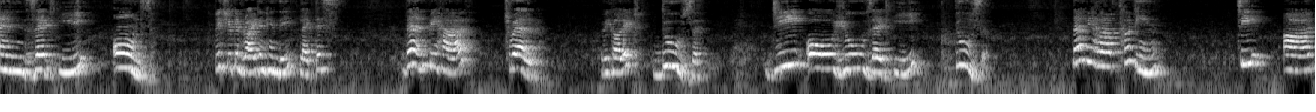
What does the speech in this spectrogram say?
N Z E, onze, which you can write in Hindi like this. Then we have 12. We call it douze. D O U Z E, douze. Then we have 13. T R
